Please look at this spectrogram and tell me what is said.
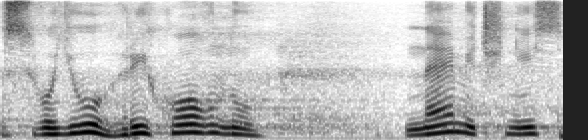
свою гріховну немічність,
